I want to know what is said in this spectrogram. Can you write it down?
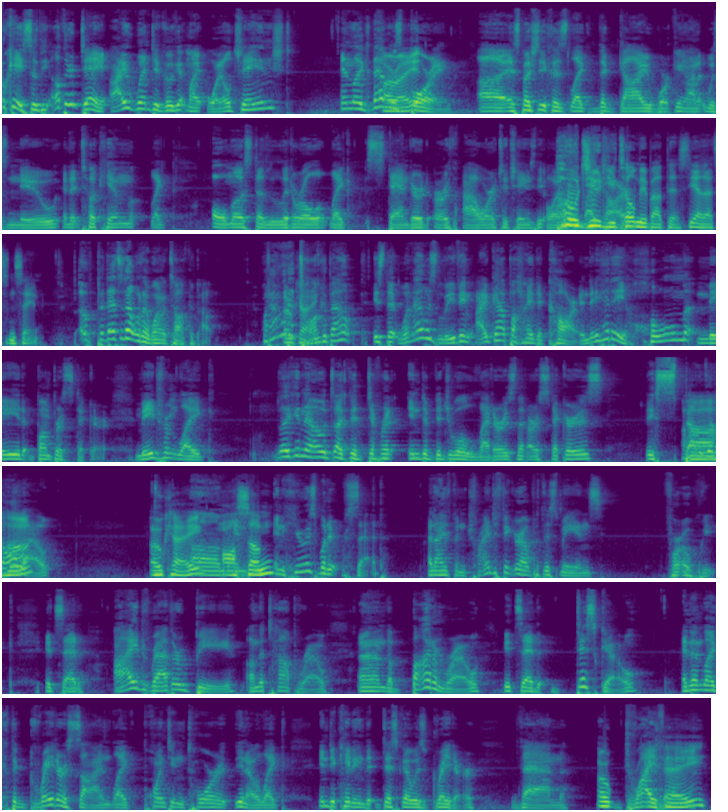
Okay, so the other day I went to go get my oil changed, and like that All was right. boring. Uh, especially because like the guy working on it was new, and it took him like almost a literal like standard Earth hour to change the oil. Oh, in my dude, you car. told me about this. Yeah, that's insane. Oh, but that's not what I want to talk about. What I want to Okay. talk about is that when I was leaving, I got behind a car and they had a homemade bumper sticker made from like, like you know, like the different individual letters that are stickers. They spelled it all Uh-huh. out. Okay, Um, and- awesome. And, here is what it said. And I've been trying to figure out what this means for a week. It said, I'd rather be on the top row. And on the bottom row, it said disco. And then like the greater sign, like pointing toward, you know, like indicating that disco is greater than driving. okay.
